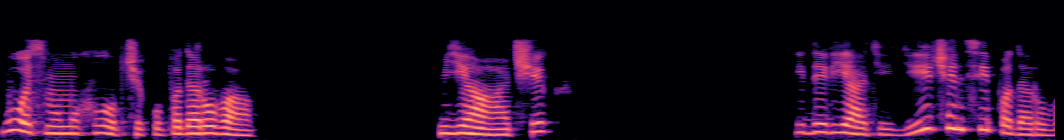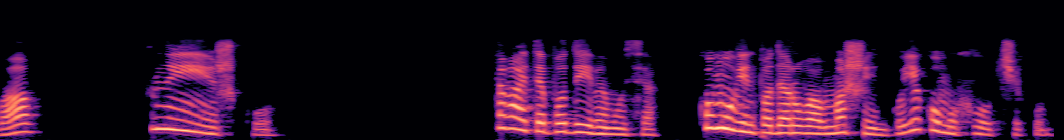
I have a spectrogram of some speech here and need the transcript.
Восьмому хлопчику подарував м'ячик. І дев'ятій дівчинці подарував книжку. Давайте подивимося, кому він подарував машинку, якому хлопчику?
